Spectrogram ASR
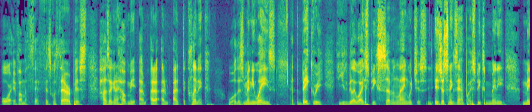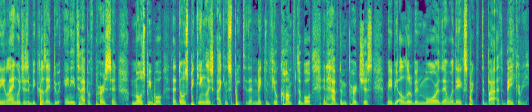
Or if I'm a th- physical therapist, how's that going to help me at, at, at the clinic? Well, there's many ways. At the bakery, you could be like, well, I speak seven languages. It's just an example. I speak many, many languages. And because I do any type of person, most people that don't speak English, I can speak to them, make them feel comfortable, and have them purchase maybe a little bit more than what they expected to buy at the bakery,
